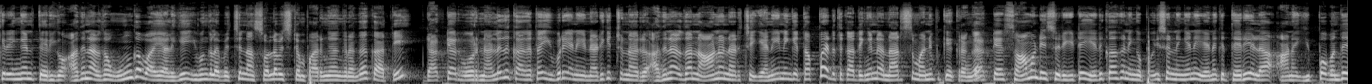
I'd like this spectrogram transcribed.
மறைக்கிறீங்கன்னு தெரியும். அதனால தான் உங்கள் வாயாலேயே இவங்களை வச்சு நான் சொல்ல வச்சிட்டேன் பாருங்கங்கிறாங்க கார்த்தி. டாக்டர் ஒரு நல்லதுக்காக தான் இவர் என்னை நடிக்க சொன்னாரு. அதனால தான் நானும் நடிச்சேன். என்னை நீங்கள் தப்பாக எடுத்துக்காதீங்கன்னு நர்ஸ் மன்னிப்பு கேட்குறாங்க டாக்டர் சாமுண்டேஸ்வரி கிட்டே எதுக்காக நீங்கள் பொய் சொன்னீங்கன்னு எனக்கு தெரியல. ஆனால் இப்போ வந்து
